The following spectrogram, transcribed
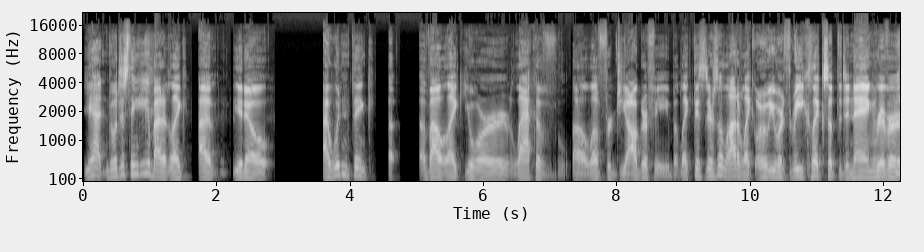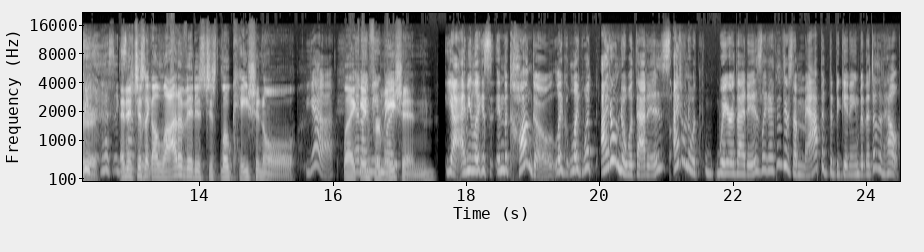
Yeah. Well, just thinking about it, like, uh, you know, I wouldn't think about like your lack of uh, love for geography, but like this, there's a lot of like, oh, we were three clicks up the Danang River, Yes, and it's just like a lot of it is just locational, yeah, like And I mean, like- information. Yeah, I mean, like it's in the Congo. Like, like what? I don't know what that is. I don't know what where that is. Like, I think there's a map at the beginning, but that doesn't help.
